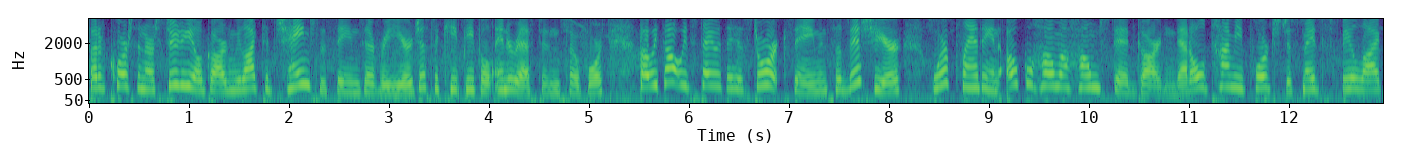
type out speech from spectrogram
But of course in our studio garden we like to change the themes every year just to keep people interested and so forth. But we thought we'd stay with the historic theme and so this year we're planting an Oklahoma homestead garden that old-timey porch just made us feel like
